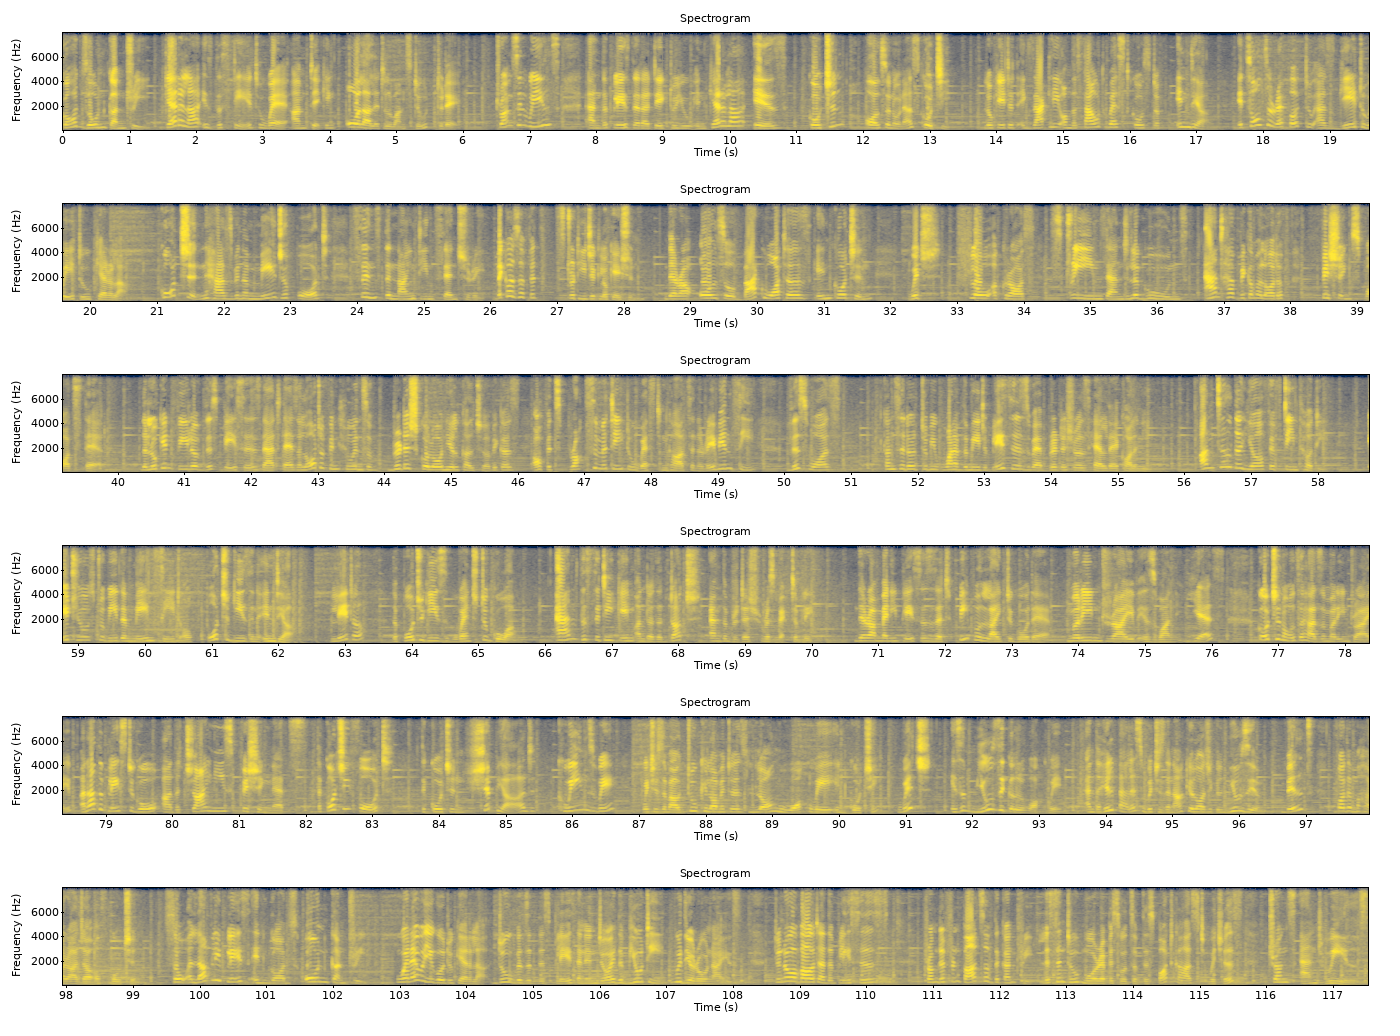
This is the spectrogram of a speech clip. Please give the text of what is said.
God's own country. Kerala is the state where I'm taking all our little ones to today. Trunks and Wheels, and the place that I take to you in Kerala is Cochin, also known as Kochi, located exactly on the southwest coast of India. It's also referred to as Gateway to Kerala. Cochin has been a major port since the 19th century because of its strategic location. There are also backwaters in Cochin which flow across streams and lagoons and have become a lot of fishing spots there. The look and feel of this place is that there's a lot of influence of British colonial culture because of its proximity to Western Ghats and Arabian Sea. This was considered to be one of the major places where Britishers held their colony. Until the year 1530, it used to be the main seat of Portuguese in India. Later, the Portuguese went to Goa and the city came under the Dutch and the British respectively. There are many places that people like to go there. Marine Drive is one, yes. Cochin also has a marine drive. Another place to go are the Chinese fishing nets. The Kochi Fort, the Cochin Shipyard, Queensway, which is about 2 kilometers long walkway in Kochi, which is a musical walkway, and the Hill Palace, which is an archaeological museum built for the Maharaja of Cochin. So, a lovely place in God's own country. Whenever you go to Kerala, do visit this place and enjoy the beauty with your own eyes. To know about other places from different parts of the country, listen to more episodes of this podcast, which is Trunks and Wheels.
